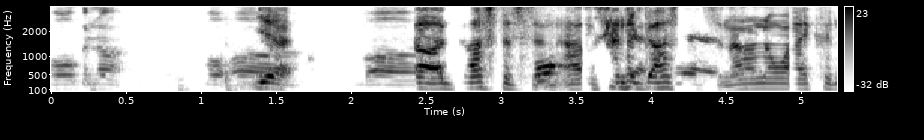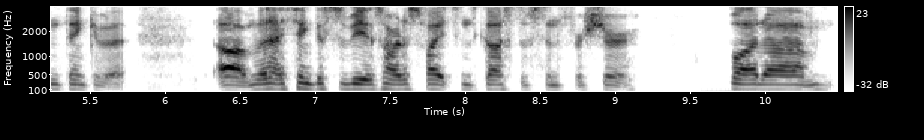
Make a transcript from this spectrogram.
Volkanov. Uh, yeah. Uh, Uh, Gustafsson, Oh, Alexander yeah, Gustafsson. I don't know why I couldn't think of it. Um, I think this would be his hardest fight since Gustafsson for sure. But um,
